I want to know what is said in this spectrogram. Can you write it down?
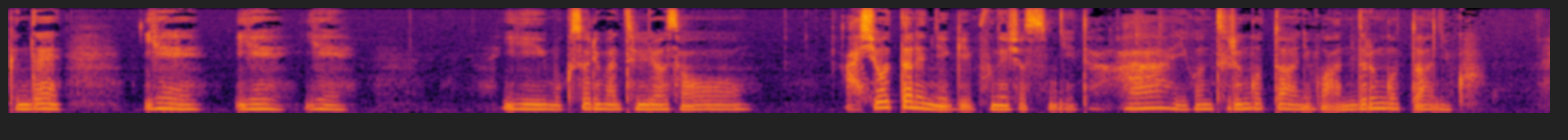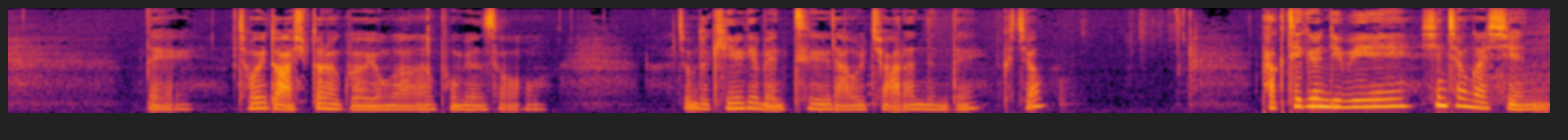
근데, 예, 예, 예. 이 목소리만 들려서 아쉬웠다는 얘기 보내셨습니다. 아, 이건 들은 것도 아니고, 안 들은 것도 아니고. 네. 저희도 아쉽더라고요, 영화 보면서. 좀 더 길게 멘트 나올 줄 알았는데, 그죠? 박태균 님이 신청하신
